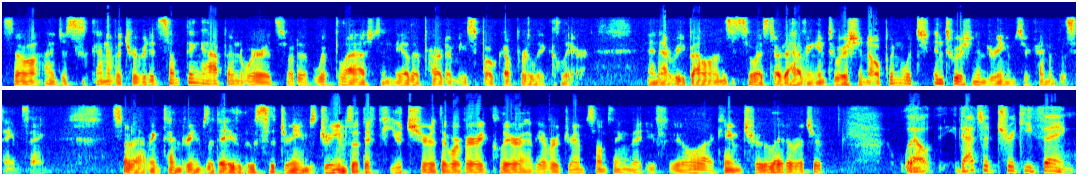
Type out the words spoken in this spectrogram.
So I just kind of attributed something happened where it sort of whiplashed, and the other part of me spoke up really clear and I rebalanced. So I started having intuition open, which intuition and dreams are kind of the same thing. Started having 10 dreams a day, lucid dreams, dreams of the future that were very clear. Have you ever dreamt something that you feel uh, came true later, Richard? Well, that's a tricky thing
